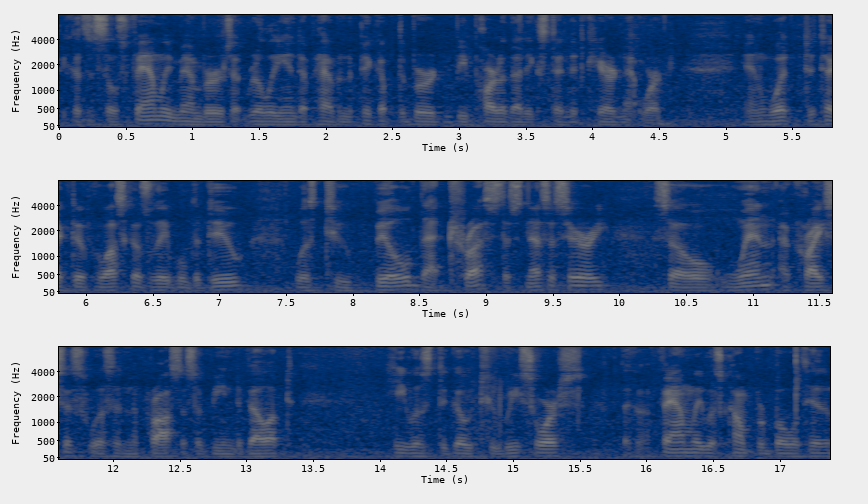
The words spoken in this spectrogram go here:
Because it's those family members that really end up having to pick up the burden and be part of that extended care network. And what Detective Velasquez was able to do was to build that trust that's necessary. So when a crisis was in the process of being developed, he was to go to resource. The family was comfortable with him,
